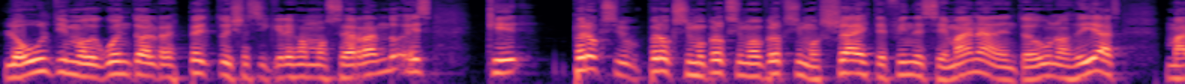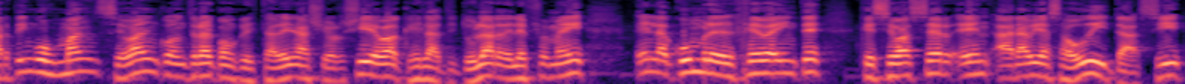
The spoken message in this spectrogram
Lo último que cuento al respecto, y ya si querés vamos cerrando, es que próximo, próximo, próximo, próximo, ya este fin de semana, dentro de unos días, Martín Guzmán se va a encontrar con Cristalina Georgieva, que es la titular del FMI, en la cumbre del G20 que se va a hacer en Arabia Saudita, ¿sí?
